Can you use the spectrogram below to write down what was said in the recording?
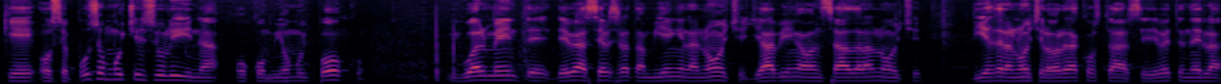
que o se puso mucha insulina o comió muy poco. Igualmente debe hacérsela también en la noche, ya bien avanzada la noche, 10 de la noche a la hora de acostarse, y debe tenerla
